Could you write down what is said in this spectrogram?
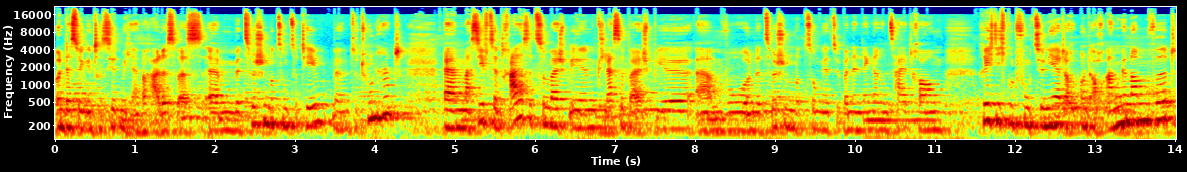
Und deswegen interessiert mich einfach alles, was ähm, mit Zwischennutzung zu, Themen, äh, zu tun hat. Ähm, Massiv Zentral ist jetzt zum Beispiel ein klasse Beispiel, ähm, wo eine Zwischennutzung jetzt über einen längeren Zeitraum richtig gut funktioniert und auch angenommen wird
